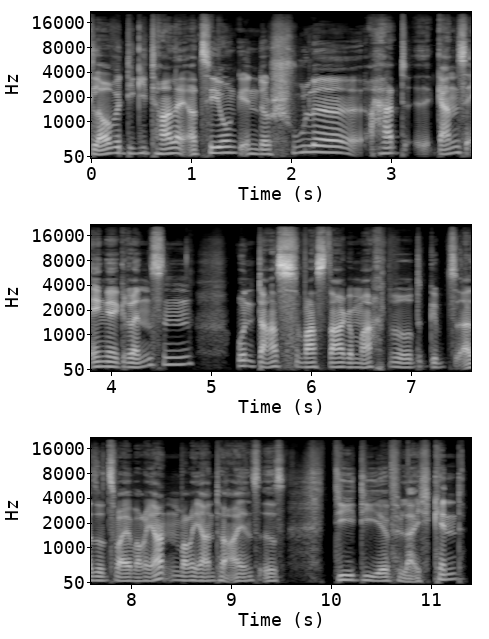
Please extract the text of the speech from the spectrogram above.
glaube, digitale Erziehung in der Schule hat ganz enge Grenzen und das, was da gemacht wird, gibt es also zwei Varianten. Variante 1 ist die, die ihr vielleicht kennt.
